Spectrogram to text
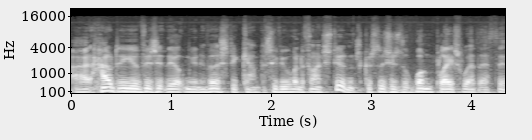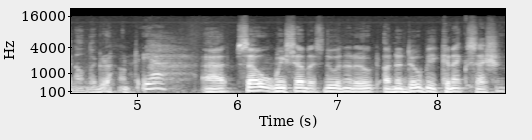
Uh, how do you visit the Open University campus if you want to find students? Because this is the one place where they're thin on the ground. Yeah. Uh, so we said, let's do an, an Adobe Connect session.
